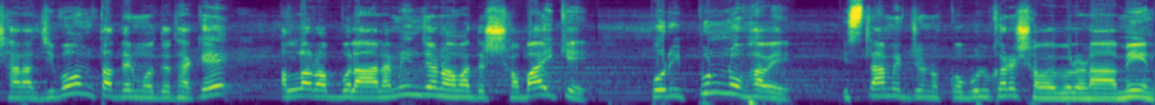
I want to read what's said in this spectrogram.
সারা জীবন তাদের মধ্যে থাকে, আল্লাহ রব্বুল আলমিন যেন আমাদের সবাইকে পরিপূর্ণভাবে ইসলামের জন্য কবুল করে সবাই বলুন আমিন।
